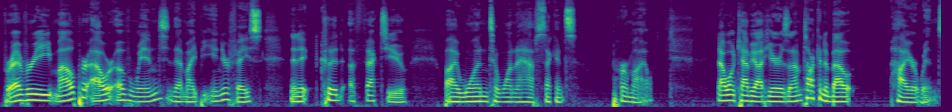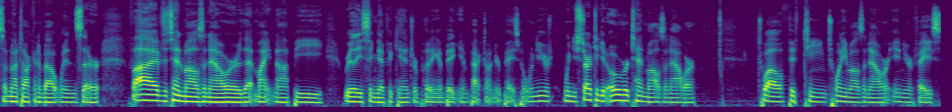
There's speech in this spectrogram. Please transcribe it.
For every mile per hour of wind that might be in your face, then it could affect you by one to one and a half seconds per mile. Now, one caveat here is that I'm talking about higher winds. I'm not talking about winds that are five to 10 miles an hour that might not be really significant or putting a big impact on your pace. But when you when you start to get over 10 miles an hour, 12, 15, 20 miles an hour in your face,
